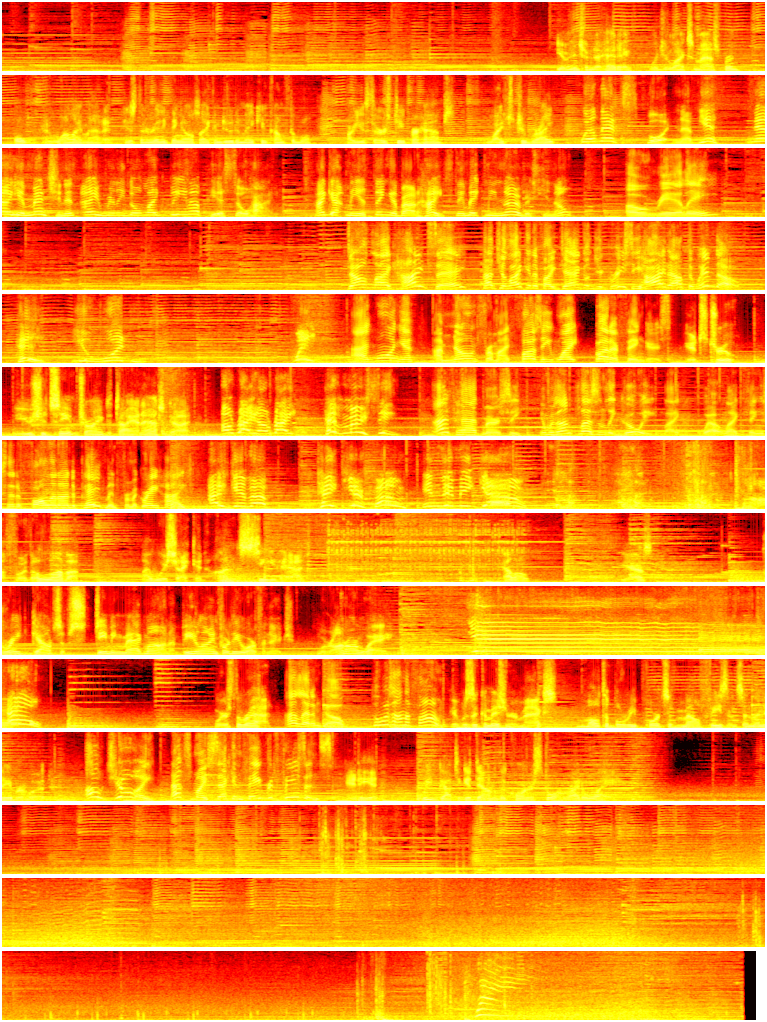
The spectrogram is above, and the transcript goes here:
You mentioned a headache. Would you like some aspirin? Oh, and while I'm at it, is there anything else I can do to make you comfortable? Are you thirsty, perhaps? Lights too bright? Well, that's sporting of you. Now you mention it, I really don't like being up here so high. I got me a thing about heights. They make me nervous, you know? Oh, really? Don't like heights, eh? How'd you like it if I dangled your greasy hide out the window? Hey, you wouldn't. Wait! I warn you, I'm known for my fuzzy white butterfingers. It's true. You should see him trying to tie an ascot. All right, all right! Have mercy! I've had mercy. It was unpleasantly gooey, like, well, like things that have fallen onto pavement from a great height. I give up! Take your phone and let me go! Ah, for the love of... I wish I could unsee that. Hello. Yes? Great gouts of steaming magma on a beeline for the orphanage. We're on our way. Yeah! Ow! Where's the rat? I let him go. Who was on the phone? It was the commissioner, Max. Multiple reports of malfeasance in the neighborhood. Oh, joy! That's my second favorite feasance. Idiot. We've got to get down to the corner store right away.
